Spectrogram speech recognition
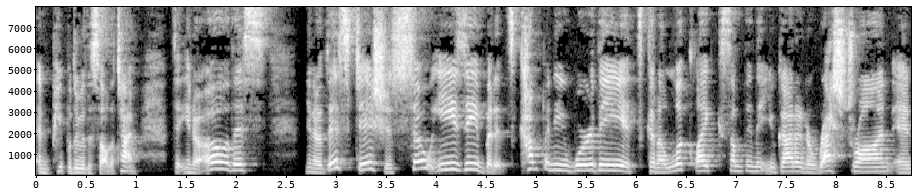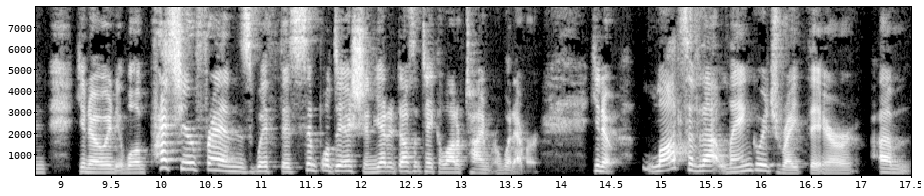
and people do this all the time, that you know, oh this you know, this dish is so easy, but it's company worthy. It's going to look like something that you got at a restaurant and, you know, and it will impress your friends with this simple dish. And yet it doesn't take a lot of time or whatever. You know, lots of that language right there. Um,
